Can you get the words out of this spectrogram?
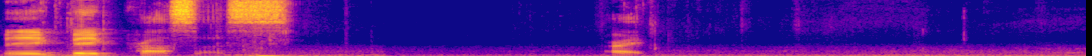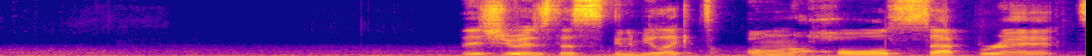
Big, big process. Alright. The issue is this is going to be like its own whole separate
